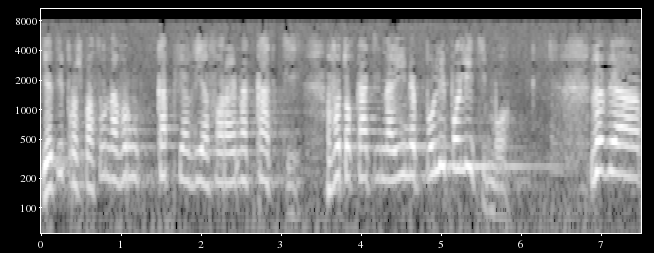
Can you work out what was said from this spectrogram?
Γιατί προσπαθούν να βρουν κάποια διαφορά ένα κάτι. Αυτό το κάτι να είναι πολύ πολύτιμο. Βέβαια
